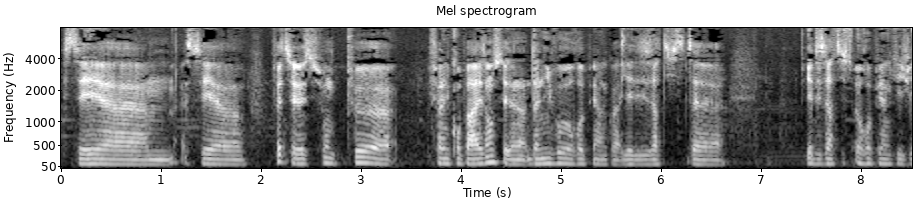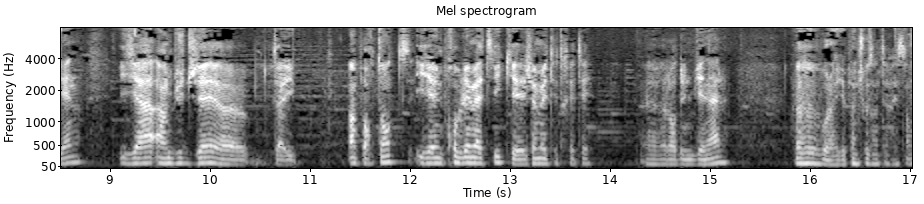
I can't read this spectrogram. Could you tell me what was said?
C'est euh, c'est en fait si on peut faire une comparaison, c'est d'un niveau européen quoi. Il y a des artistes il y a des artistes européens qui viennent. Il y a un budget taille importante. Il y a une problématique qui n'a jamais été traitée lors d'une biennale. Euh, voilà, il y a plein de choses intéressantes.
